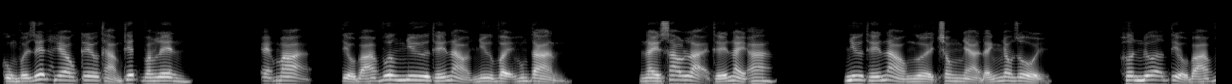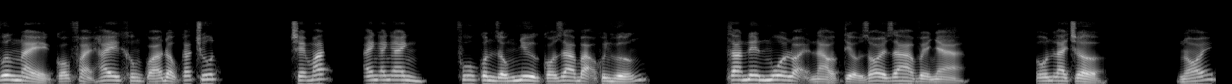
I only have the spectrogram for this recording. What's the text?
cùng với giết heo kêu thảm thiết vang lên. Em ạ, tiểu bá vương như thế nào như vậy hung tàn? Này sao lại thế này a? Như thế nào người trong nhà đánh nhau rồi? Hơn nữa tiểu bá vương này có phải hay không quá độc các chút? Che mắt, anh anh anh, phu quân giống như có ra bạo khuynh hướng. Ta nên mua loại nào tiểu roi ra về nhà? Ôn lai chờ. Nói,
